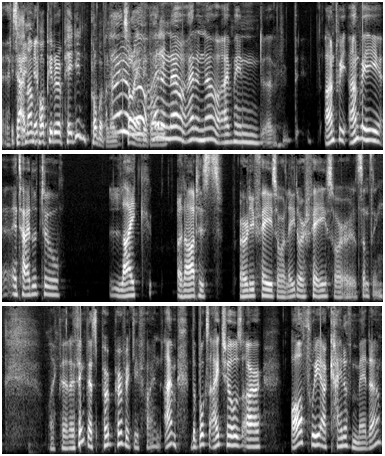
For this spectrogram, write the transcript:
Is that an unpopular opinion? Probably. Sorry, know. everybody. I don't know. I don't know. I mean, uh, aren't we aren't we entitled to like an artist's early phase or later phase or something like that? I think that's per- perfectly fine. I'm the books I chose are all three are kind of meta.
